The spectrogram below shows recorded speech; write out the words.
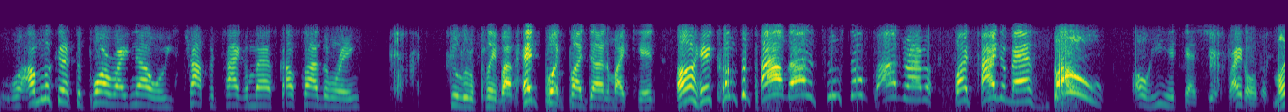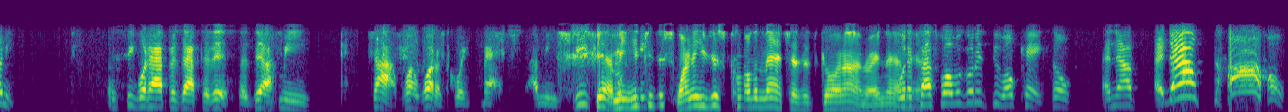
Well, I'm looking at the part right now where he's chopping Tiger Mask outside the ring. Do a little play by headbutt by Dynamite Kid. Oh, here comes the power down, the tombstone power driver by Tiger Mask. Boom! Oh, he hit that shit right on the money. Let's see what happens after this. Uh, I mean, God, what what a great match. I mean, these Yeah, I mean, you can just why don't you just call the match as it's going on right now? Well, man? that's what we're going to do. Okay, so and now and now oh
